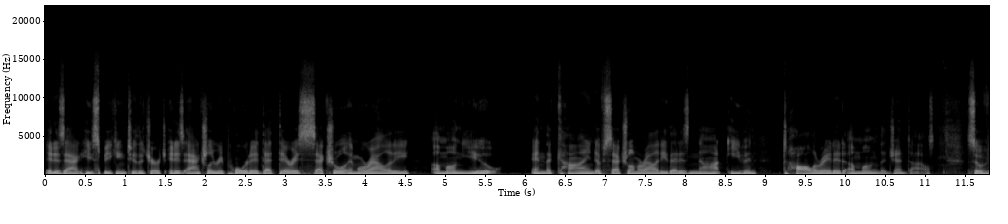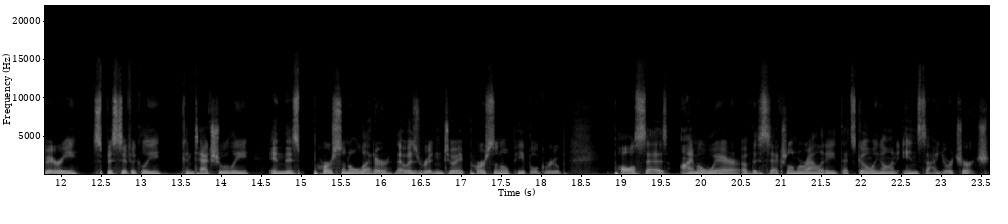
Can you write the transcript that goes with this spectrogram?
"It is ac- he's speaking to the church. It is actually reported that there is sexual immorality among you, and the kind of sexual immorality that is not even tolerated among the Gentiles." So hmm. very specifically contextually in this personal letter that was written to a personal people group, Paul says, I'm aware of the sexual immorality that's going on inside your church.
